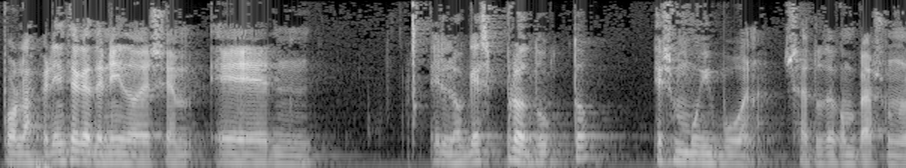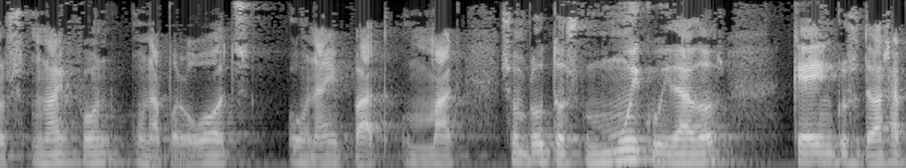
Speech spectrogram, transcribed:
por la experiencia que he tenido, es en, lo que es producto, es muy buena. O sea, tú te compras unos, un iPhone, un Apple Watch, un iPad, un Mac. Son productos muy cuidados que incluso te vas a,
